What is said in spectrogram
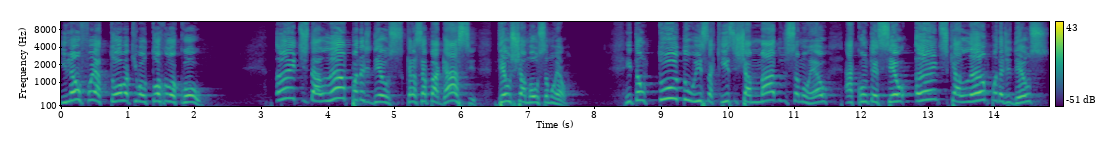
E não foi à toa que o autor colocou. Antes da lâmpada de Deus, que ela se apagasse, Deus chamou Samuel. Então, tudo isso aqui, esse chamado de Samuel, aconteceu antes que a lâmpada de Deus,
